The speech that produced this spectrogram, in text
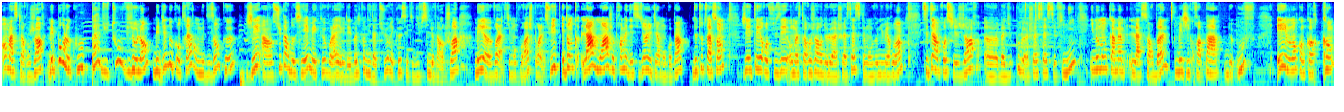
en master genre, mais pour le coup pas du tout violent, mais bien au contraire en me disant que j'ai un super dossier, mais que voilà, il y a eu des bonnes candidatures et que c'était difficile de faire le choix, mais euh, voilà, qui m'encourage pour la suite. Et donc là, moi, je prends mes décisions et je dis à mon copain, de toute façon, j'ai été refusée au master genre de l'EHESS, c'était mon vœu numéro 1, c'était un procès genre, euh, bah du coup le HESS c'est fini, il me manque quand même la Sorbonne, mais j'y crois pas de ouf. Et il me manque encore quand,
